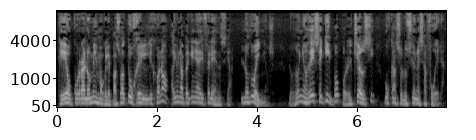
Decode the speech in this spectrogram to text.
que ocurra lo mismo que le pasó a Tuchel, él dijo, no, hay una pequeña diferencia. Los dueños, los dueños de ese equipo, por el Chelsea, buscan soluciones afuera.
